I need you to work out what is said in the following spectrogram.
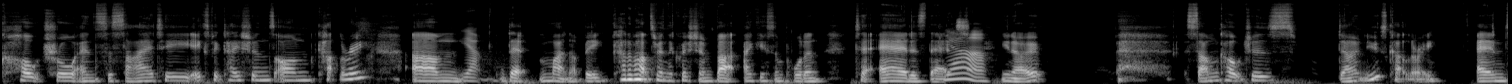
cultural and society expectations on cutlery. Um, Yeah. that might not be kind of answering the question, but I guess important to add is that Yeah. you know some cultures don't use cutlery and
